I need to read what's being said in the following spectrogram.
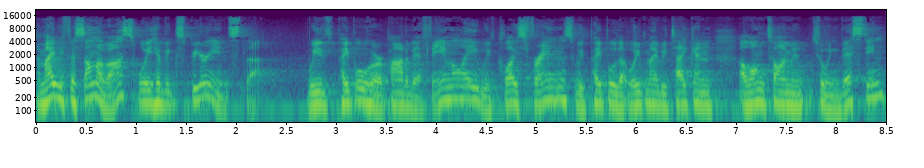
And maybe for some of us, we have experienced that with people who are a part of our family, with close friends, with people that we've maybe taken a long time to invest in.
